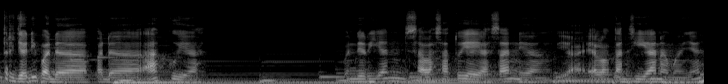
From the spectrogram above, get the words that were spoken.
pun terjadi pada pada aku ya? Pendirian salah satu yayasan yang ya Elotansia namanya.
